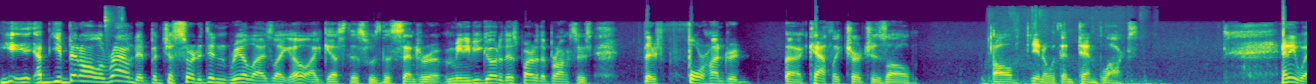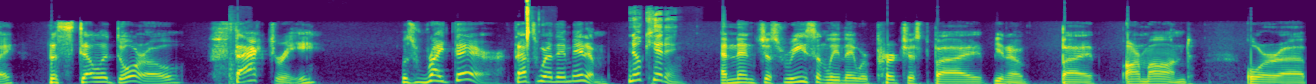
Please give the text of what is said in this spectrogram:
you, you've been all around it, but just sort of didn't realize, like, oh, I guess this was the center of. I mean, if you go to this part of the Bronx, there's there's 400 uh, Catholic churches all, all you know, within 10 blocks. Anyway, the Stella D'oro factory was right there. That's where they made them no kidding and then just recently they were purchased by you know by Armand or uh,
